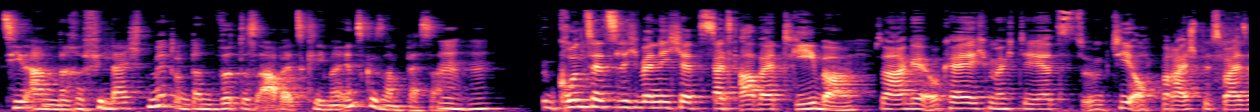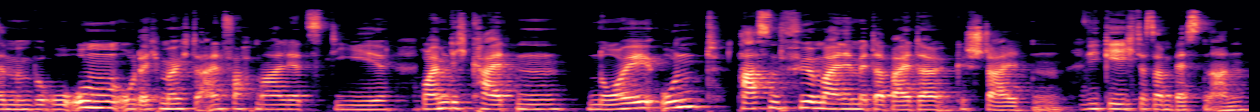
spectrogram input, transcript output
ziehen andere vielleicht mit und dann wird das Arbeitsklima insgesamt besser. Mhm. Grundsätzlich, wenn ich jetzt als Arbeitgeber sage, okay, ich möchte jetzt, ziehe auch beispielsweise mit dem Büro um oder ich möchte einfach mal jetzt die Räumlichkeiten neu und passend für meine Mitarbeiter gestalten. Wie gehe ich das am besten an?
